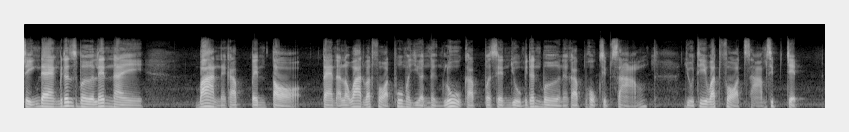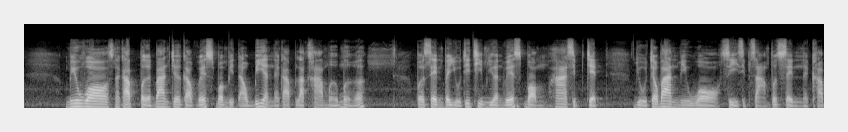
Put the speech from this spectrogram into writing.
สิงห์แดงมิดเดิลสเบอร์เล่นในบ้านนะครับเป็นต่อแตนอลาวาดวัตฟอร์ดผู้มาเยือน 1 ลูกครับเปอร์เซ็นต์อยู่มิดเดิลเบอร์นะครับ 63 อยู่ที่วัตฟอร์ด 37 มิลวอลส์นะครับเปิดบ้านเจอกับเวสต์บอมบิดเอัลเบียนนะครับราคาเหมอเหมอเปอร์เซ็นต์ไปอยู่ที่ทีมเยือนเวสต์บอม 57 อยู่เจ้าบ้านมิววอล43%นต์นะครับ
